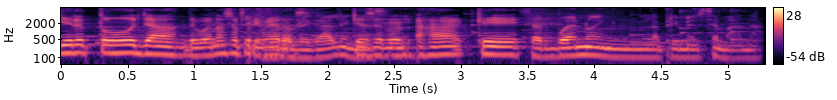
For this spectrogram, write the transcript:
quiere todo ya de buenas a que se lo primeras. regalen, que, se lo- ajá, que, Ser bueno en la primera semana.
